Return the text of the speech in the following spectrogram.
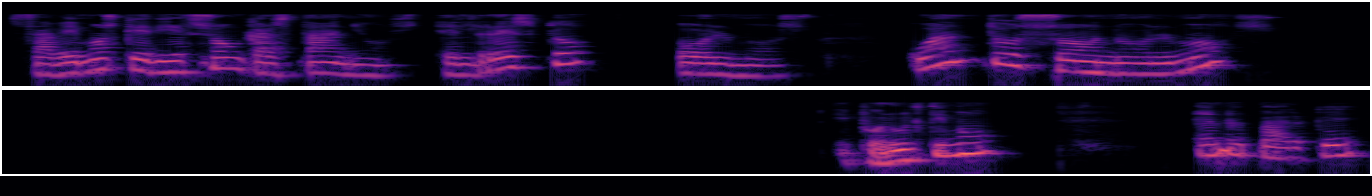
Sabemos que 10 son castaños. El resto olmos. ¿Cuántos son olmos? Y por último, en el parque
